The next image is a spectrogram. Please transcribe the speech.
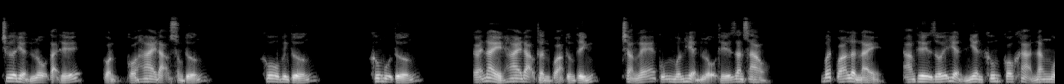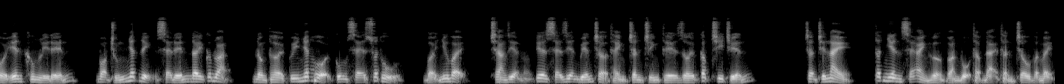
chưa hiển lộ tại thế, còn có hai đạo song tướng. Khô vinh tướng không vũ tướng. Cái này hai đạo thần quả tướng tính chẳng lẽ cũng muốn hiện lộ thế gian sao? Bất quá lần này, ám thế giới hiển nhiên không có khả năng ngồi yên không lý đến, bọn chúng nhất định sẽ đến đây cất đoạn đồng thời quy nhất hội cũng sẽ xuất thủ, bởi như vậy, trang diện kia sẽ diễn biến trở thành chân chính thế giới cấp chi chiến. Trận chiến này, tất nhiên sẽ ảnh hưởng toàn bộ thập đại thần châu vận mệnh.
